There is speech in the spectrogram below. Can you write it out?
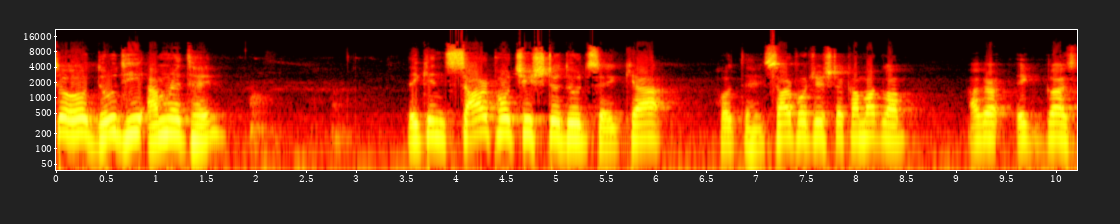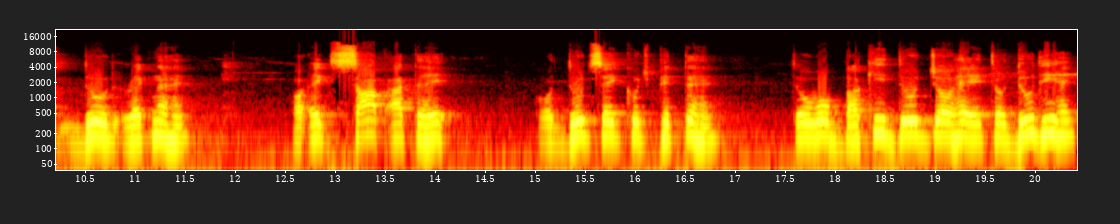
तो दूध ही अमृत है लेकिन सार्पोचिष्ट दूध से क्या होते हैं सार्पोचिष्ट का मतलब अगर एक ग्लास दूध रखना है और एक सांप आते हैं और दूध से कुछ पीते हैं तो वो बाकी दूध जो है तो दूध ही है।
